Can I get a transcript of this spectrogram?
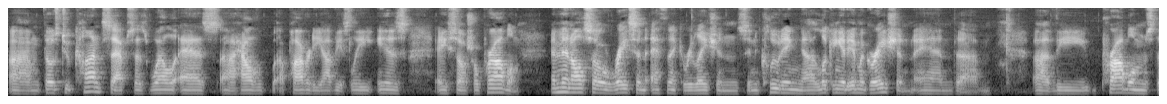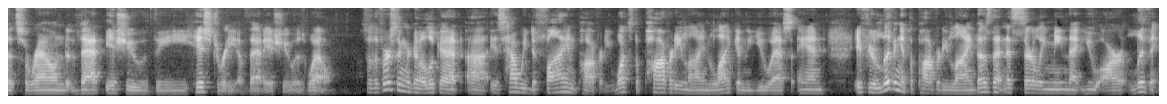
um, those two concepts, as well as uh, how uh, poverty obviously is a social problem. And then also race and ethnic relations, including looking at immigration and um, uh, the problems that surround that issue, the history of that issue as well. So the first thing we're going to look at uh, is how we define poverty. What's the poverty line like in the U.S. and if you're living at the poverty line, does that necessarily mean that you are living?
